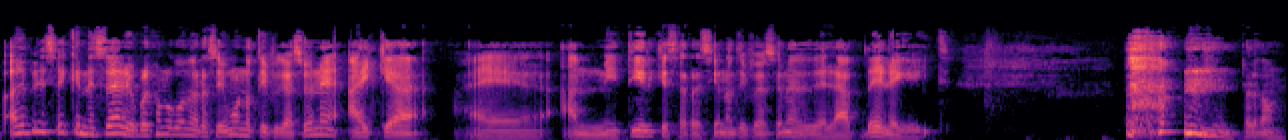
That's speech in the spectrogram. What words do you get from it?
hay veces que es necesario. Por ejemplo, cuando recibimos notificaciones hay que eh, admitir que se reciben notificaciones desde el app delegate. Perdón.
